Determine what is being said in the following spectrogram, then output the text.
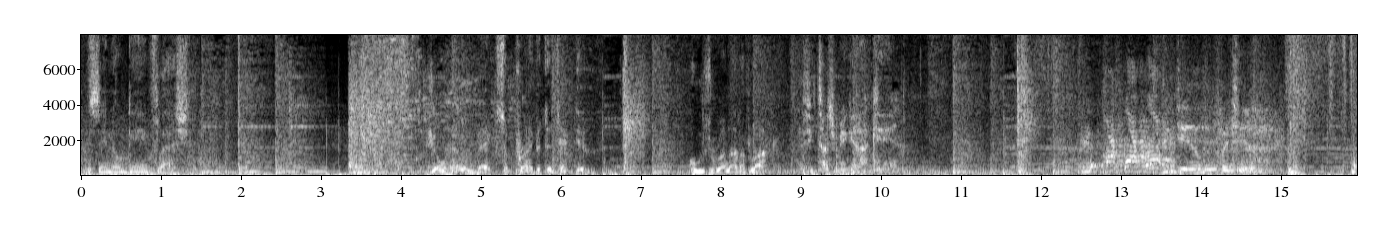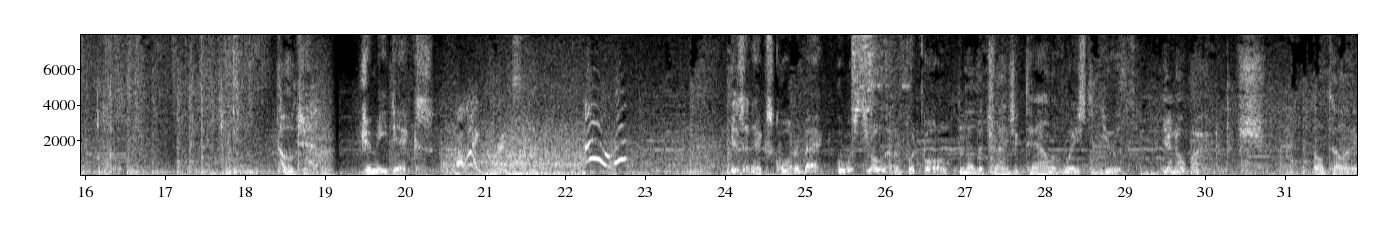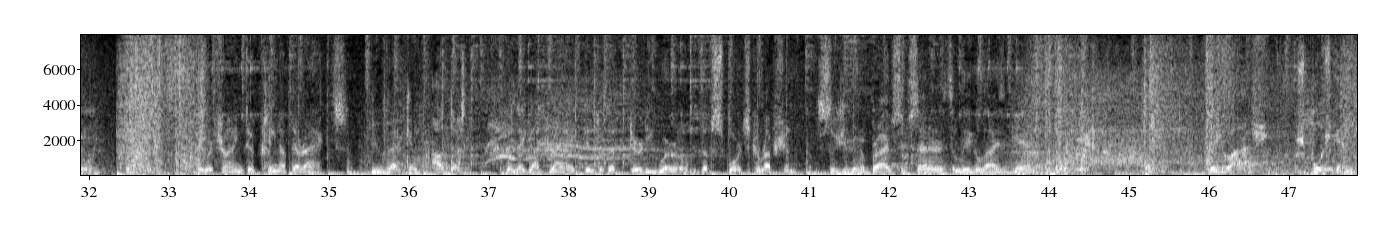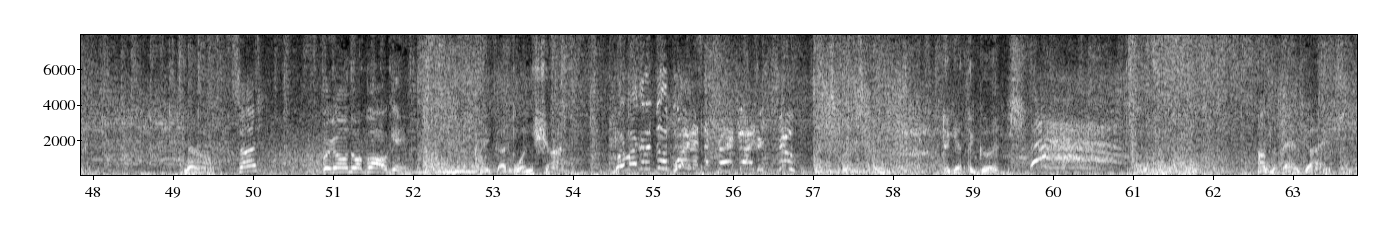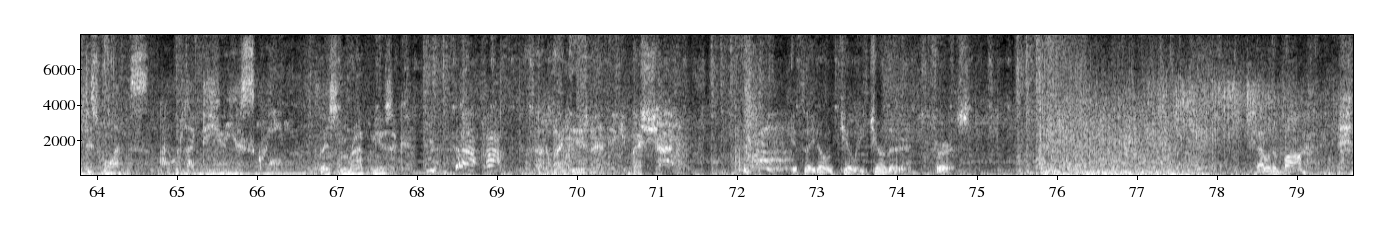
This ain't no game, Flash. Joe Hallenbeck's a private detective who's run out of luck. If you touch me again, I'll kill you. Two for two. Told you. Jimmy Dix I like Prince. Oh, is an ex-quarterback who was thrown out of football. Another tragic tale of wasted youth. You're nobody. Shh. Don't tell anyone. They were trying to clean up their acts You vacuum, him. I'll dust when they got dragged into the dirty world of sports corruption. So you're gonna bribe some senators to legalize gambling? Legalize sports gambling. Now, Son, we're going to a ball game. they've got one shot What am I gonna do? Point at the bad guys and shoot! to get the goods ah! On the bad guys. Just once, I would like to hear you scream. Play some rap music. Not like these, man. Take your best shot. if they don't kill each other first. That was a bomb?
